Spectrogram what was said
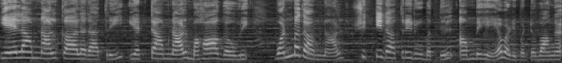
ஏழாம் நாள் காலராத்திரி எட்டாம் நாள் மகாகௌரி ஒன்பதாம் நாள் சித்திதாத்திரி ரூபத்தில் அம்பிகையை வழிபட்டுவாங்க.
